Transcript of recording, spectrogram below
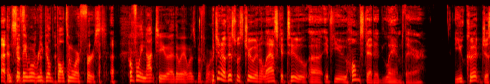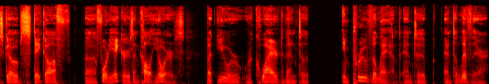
and so they will rebuild Baltimore first. Hopefully, not to uh, the way it was before. But you know, this was true in Alaska too. Uh, if you homesteaded land there, you could just go stake off uh, forty acres and call it yours, but you were required then to improve the land and to and to live there.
